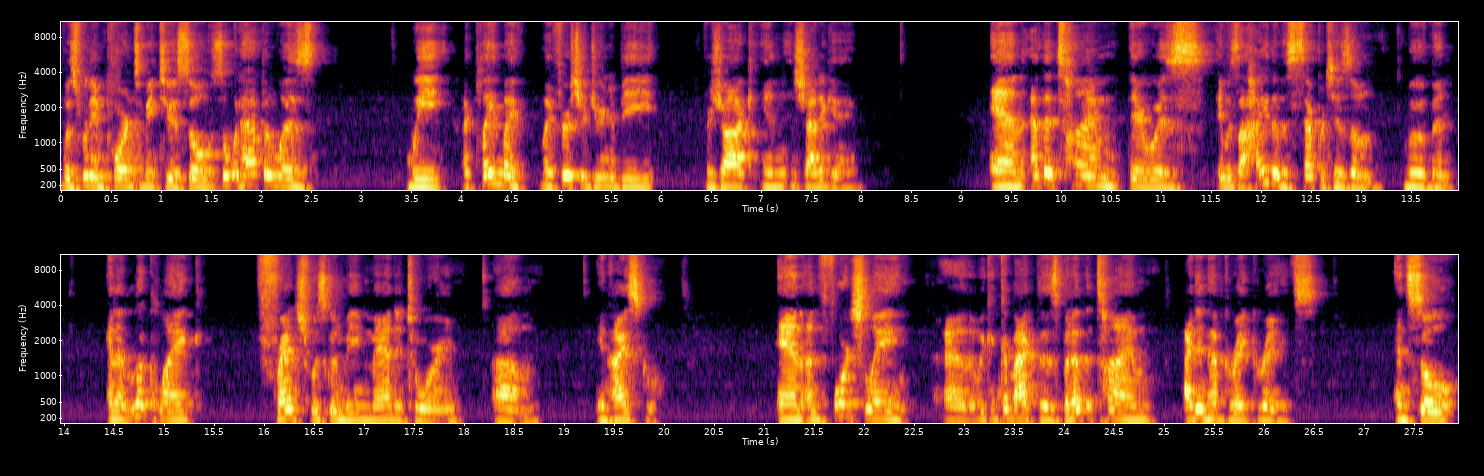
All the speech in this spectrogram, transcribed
was really important to me too. So so what happened was we I played my my first year junior B for Jacques in, in Chateauguay. And at the time, there was it was the height of the separatism movement, and it looked like French was going to be mandatory um, in high school. And unfortunately, uh, we can come back to this, but at the time, I didn't have great grades, and so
